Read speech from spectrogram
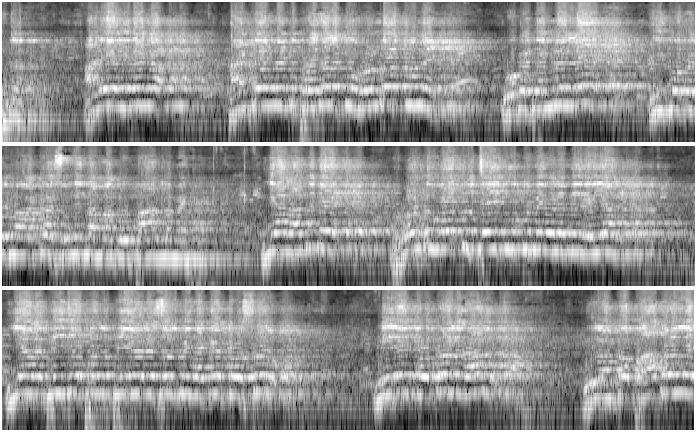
ఉంటారు. అదే విధంగా కంటోన్మెంట్ ప్రజలకు రెండు ఓట్లు ఉన్నాయి. ఒకటి ఎమ్మెల్యే మా అక్క సునీతమ్మకు పార్లమెంట్. ఇవాళ అందుకే రెండు ఓట్లు చేయి మీద మీరు వెయ్యాలి. ఇవాళ బీజేపీలు బీఆర్ఎస్ మీ దగ్గరకు వస్తారు? మీరేం కొత్త కాదు. వీళ్ళంతా పాత్రలే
